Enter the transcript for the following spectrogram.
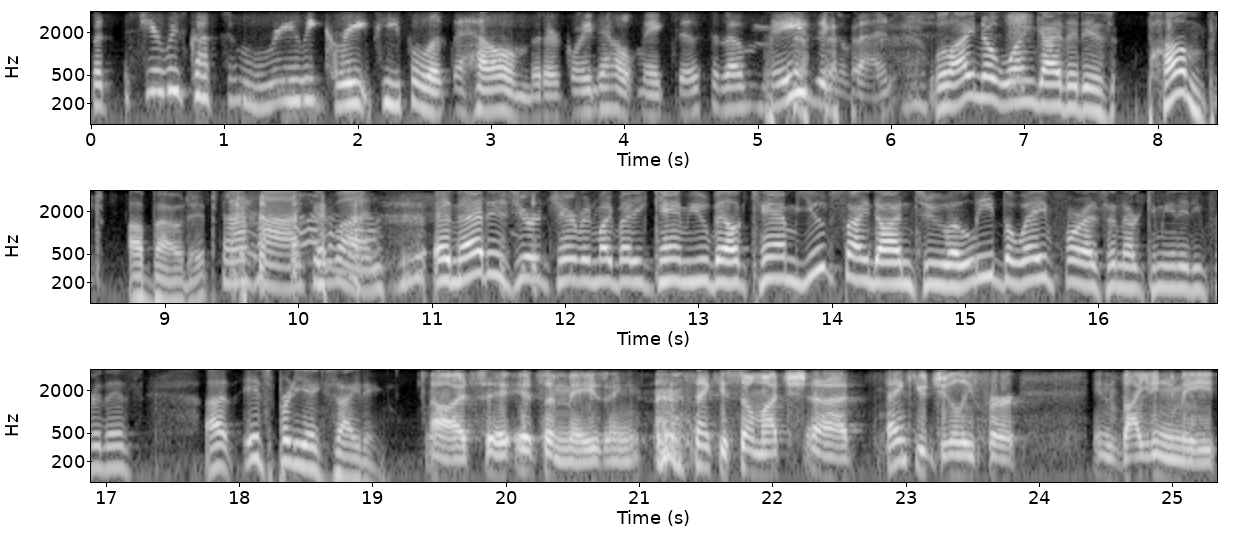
But this year we've got some really great people at the helm that are going to help make this an amazing event. Well, I know one guy that is pumped about it. Uh-huh, good one. and that is your chairman, my buddy Cam Ubell. Cam, you've signed on to uh, lead the way for us in our community for this. Uh, it's pretty exciting. Oh, it's it's amazing. thank you so much. Uh, thank you, Julie, for inviting me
